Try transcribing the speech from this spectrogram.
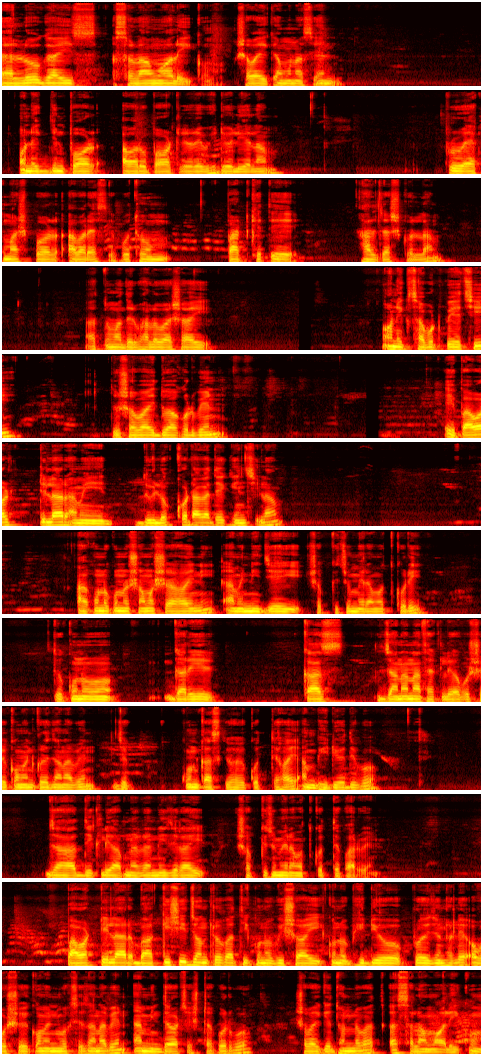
Hello guys, আসসালামু আলাইকুম। সবাই কেমন আছেন? অনেক দিন পর আবারও পাওয়ার টিলারের ভিডিও নিয়ে এলাম। পুরো এক মাস পর আবার আজকে প্রথম পাট খেতে হাল চাষ করলাম। আর তোমাদের ভালোবাসায় অনেক সাপোর্ট পেয়েছি। তো সবাই দোয়া করবেন। এই পাওয়ার টিলার আমি দুই লক্ষ টাকা দিয়ে কিনছিলাম। এখনও কোনো সমস্যা হয়নি। আমি নিজেই সব কিছু মেরামত করি। তো কোনো গাড়ির কাজ জানা না থাকলে অবশ্যই কমেন্ট করে জানাবেন যে কোন কাজ কীভাবে করতে হয়, আমি ভিডিও দিব। যা দেখলে আপনারা নিজেরাই সব কিছু মেরামত করতে পারবেন। পাওয়ার টিলার বা কৃষি যন্ত্রপাতি কোনো বিষয়, কোনো ভিডিও প্রয়োজন হলে অবশ্যই কমেন্ট বক্সে জানাবেন, আমি দেওয়ার চেষ্টা করব। সবাইকে ধন্যবাদ, আসসালামু আলাইকুম।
